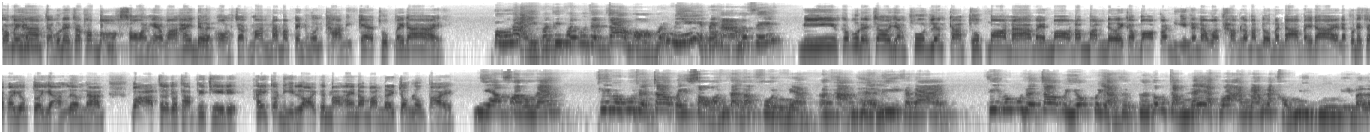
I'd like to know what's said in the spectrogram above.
ก็ไม่ห้ามแต่พระเจ้าก็บอกสอนไงว่าให้เดินออกจากมันนะมันเป็นหนทางที่แก้ทุกข์ไม่ได้ ตรงไหนวะที่พระพุทธเจ้าบอกไม่มีไปหามาสิมีก็พระพุทธเจ้ายังพูดเรื่องการทุบหม้อน้ำไอ้หม้อน้ำมันเนยกับหม้อก้อนหินนั่นนะว่าทำแล้วมันโดนบันดาไม่ได้นะพระพุทธเจ้าก็ยกตัวอย่างเรื่องนั้น ว่าอาจเธอจะทำพิธีดิให้ก้อนหินลอยขึ้นมาให้น้ำมันเนยจมลงไปเบียร์ฟังนะ ที่พระพุทธเจ้าไปสอนแต่ละคนเนี่ยเออถามแพรรี่ก็ได้ ที่พระพุทธเจ้าไปยกตัวอย่างเธอเธอต้องจำแนกว่าอันนั้นน่ะเขามีบุญมีบาร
